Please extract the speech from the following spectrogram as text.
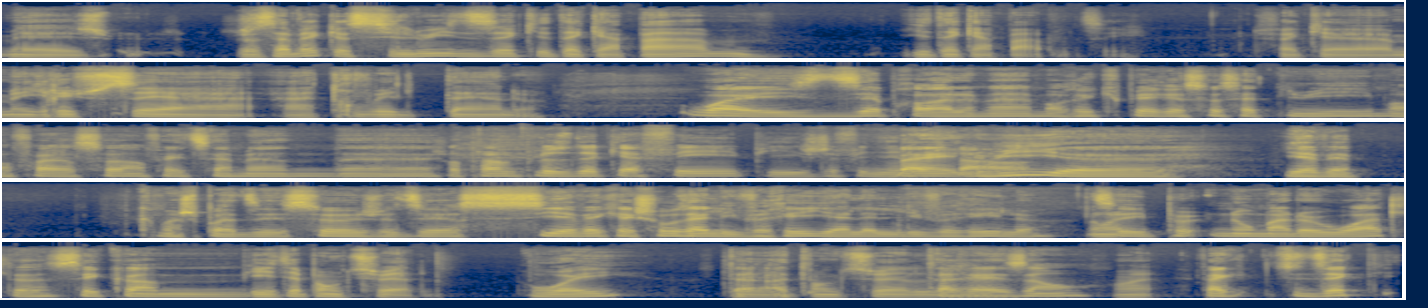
Mais je, je savais que si lui disait qu'il était capable, il était capable. Fait que, mais il réussissait à, à trouver le temps. Là. Ouais, il se disait probablement, m'a récupéré ça cette nuit, m'a faire ça en fin de semaine. euh. Je vais prendre plus de café, puis je finis Ben, lui, euh, il avait. Comment je peux dire ça? Je veux dire, s'il y avait quelque chose à livrer, il allait le livrer, là. Peu- no matter what, là. C'est comme. Puis il était ponctuel. Oui, t'as ponctuel. t'as euh, raison. ouais. Fait que tu disais qu'il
